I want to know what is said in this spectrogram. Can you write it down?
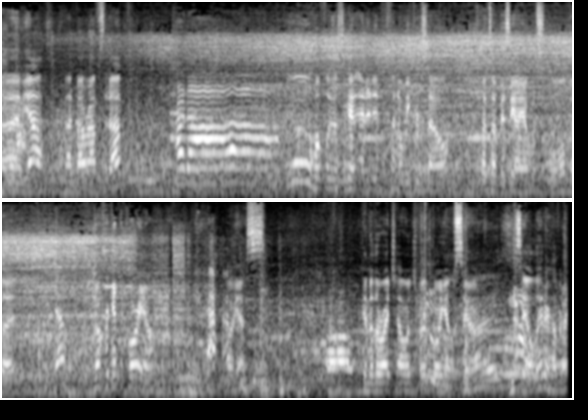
But yeah, that about wraps it up. Ta-da! Hopefully this will get edited within a week or so. Depends how busy I am with school, but yeah. Don't forget the choreo. Oh yes. Get another ride challenge vote going up soon. See y'all later. Have a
